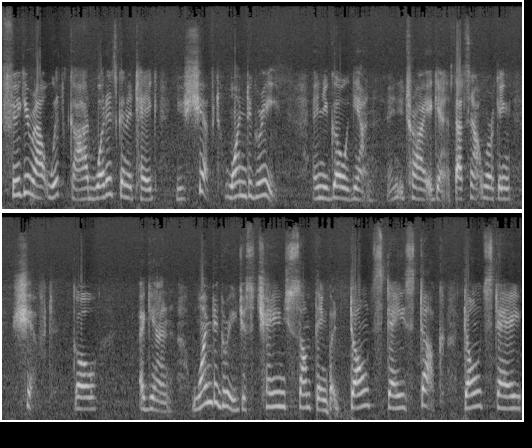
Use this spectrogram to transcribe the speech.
figure out with God what it's going to take. You shift one degree, and you go again, and you try again. If that's not working, shift, go again. One degree, just change something, but don't stay stuck. Don't stay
